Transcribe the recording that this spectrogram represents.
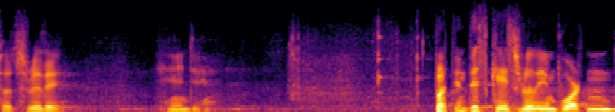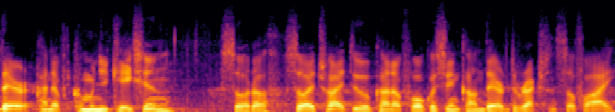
So it's really handy. But in this case, really important, their kind of communication sort of. So I try to kind of focusing on their directions of eye.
